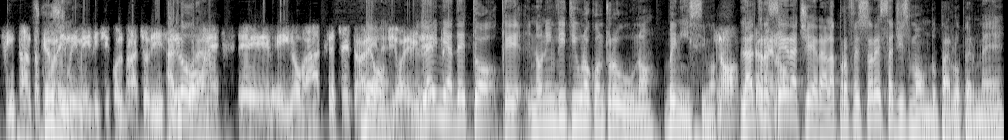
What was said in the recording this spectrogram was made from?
fin tanto che avremo i medici col braccio di Allora- silicone e, e i Novax, eccetera. Bene, è ovvio, è lei mi ha detto che non inviti uno contro uno. Benissimo. No, L'altra me no. sera c'era la professoressa Gismondo, parlo per me.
